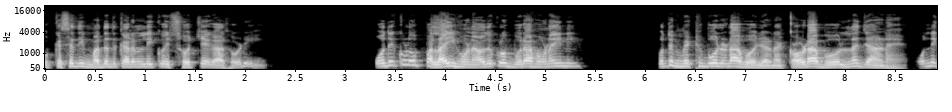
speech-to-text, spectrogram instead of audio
ਉਹ ਕਿਸੇ ਦੀ ਮਦਦ ਕਰਨ ਲਈ ਕੋਈ ਸੋਚੇਗਾ ਥੋੜੀ ਉਹਦੇ ਕੋਲੋਂ ਭਲਾ ਹੀ ਹੋਣਾ, ਉਹਦੇ ਕੋਲੋਂ ਬੁਰਾ ਹੋਣਾ ਹੀ ਨਹੀਂ। ਉਹ ਤੇ ਮਿੱਠ ਬੋਲੜਾ ਹੋ ਜਾਣਾ, ਕੌੜਾ ਬੋਲ ਨਾ ਜਾਣਾ ਹੈ। ਉਹਨੇ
